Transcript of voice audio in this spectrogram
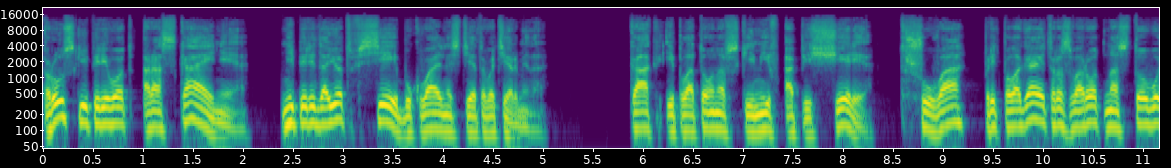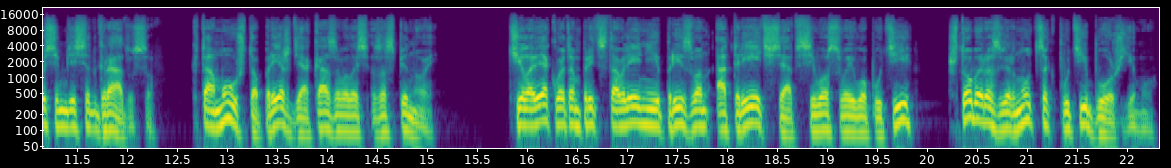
Русский перевод «раскаяние» не передает всей буквальности этого термина. Как и платоновский миф о пещере, Тшува предполагает разворот на 180 градусов, к тому, что прежде оказывалось за спиной. Человек в этом представлении призван отречься от всего своего пути, чтобы развернуться к пути Божьему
